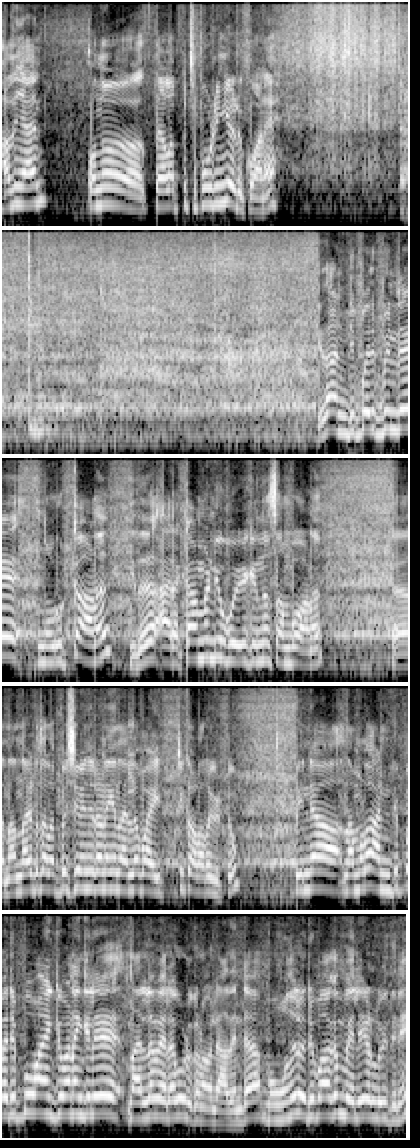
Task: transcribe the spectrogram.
അത് ഞാൻ ഒന്ന് തിളപ്പിച്ച് പുഴുങ്ങിയെടുക്കുവാണേ. ഇത് അണ്ടിപ്പരിപ്പിന്റെ നുറുക്കാണ്. ഇത് അരക്കാൻ വേണ്ടി ഉപയോഗിക്കുന്ന സംഭവമാണ്. നന്നായിട്ട് തിളപ്പിച്ച് കഴിഞ്ഞിട്ടുണ്ടെങ്കിൽ നല്ല വൈറ്റ് കളർ കിട്ടും. പിന്നെ നമ്മൾ അണ്ടിപ്പരിപ്പ് വാങ്ങിക്കുവാണെങ്കിൽ നല്ല വില കൊടുക്കണമല്ലോ. അതിന്റെ മൂന്നിൽ ഒരു ഭാഗം വിലയുള്ളൂ ഇതിന്.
